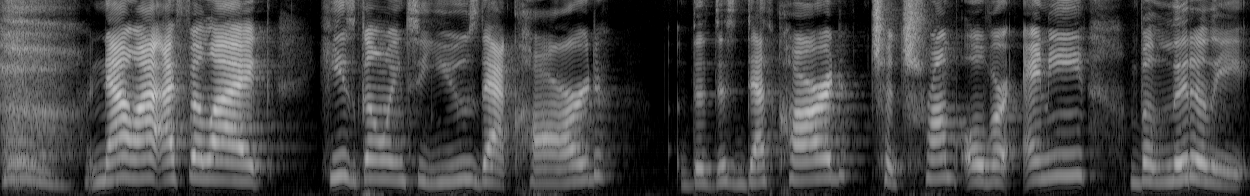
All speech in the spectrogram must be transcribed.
now I, I feel like he's going to use that card, the, this death card, to trump over any validity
